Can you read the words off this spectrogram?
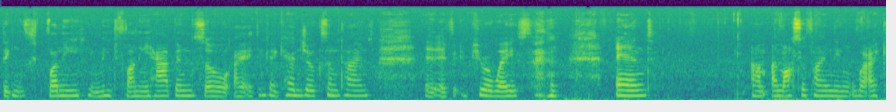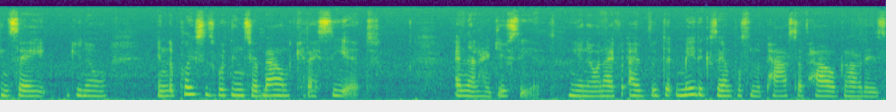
things funny, he made funny happen, so I, I think I can joke sometimes, if in pure ways. and um, I'm also finding where I can say, you know, in the places where things are bound, could I see it? And then I do see it, you know, and I've, I've made examples in the past of how God is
